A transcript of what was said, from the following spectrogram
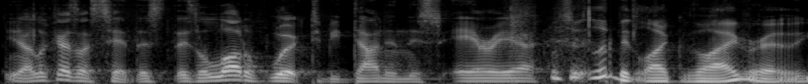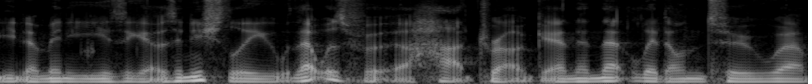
You know, look, as I said, there's, there's a lot of work to be done in this area. It's a little bit like Viagra, you know, many years ago. It was initially that was for a heart drug, and then that led on to uh,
